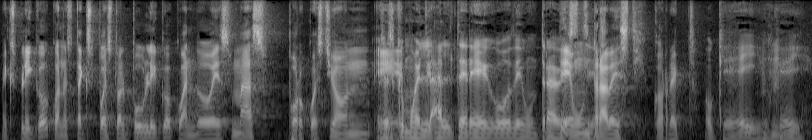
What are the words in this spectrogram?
¿Me explico? Cuando está expuesto al público, cuando es más por cuestión... es como el alter ego de un travesti. De un travesti, correcto. Ok, ok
